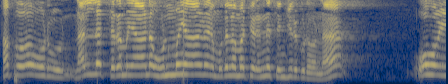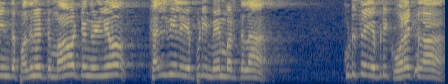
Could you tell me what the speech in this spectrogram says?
அப்போ ஒரு நல்ல திறமையான உண்மையான முதலமைச்சர் என்ன செஞ்சிருக்கணும்னா ஓஹோ இந்த பதினெட்டு மாவட்டங்கள்லயும் கல்வியில எப்படி மேம்படுத்தலாம் குடிசை எப்படி குறைக்கலாம்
